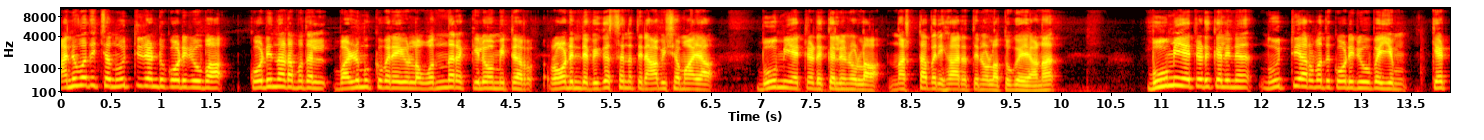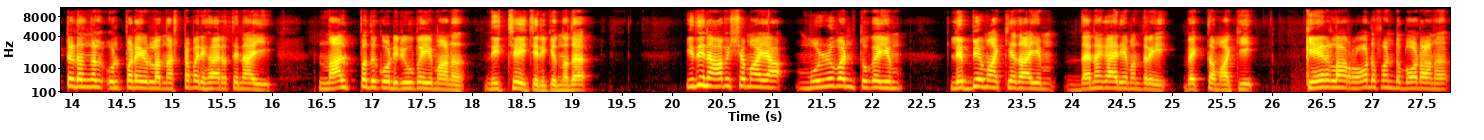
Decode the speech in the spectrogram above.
അനുവദിച്ച നൂറ്റിരണ്ട് കോടി രൂപ കൊടിനട മുതൽ വഴിമുക്ക് വരെയുള്ള ഒന്നര കിലോമീറ്റർ റോഡിന്റെ വികസനത്തിനാവശ്യമായ ഭൂമി ഏറ്റെടുക്കലിനുള്ള നഷ്ടപരിഹാരത്തിനുള്ള തുകയാണ്. ഭൂമി ഏറ്റെടുക്കലിന് നൂറ്റി അറുപത് കോടി രൂപയും കെട്ടിടങ്ങൾ ഉൾപ്പെടെയുള്ള നഷ്ടപരിഹാരത്തിനായി നാൽപ്പത് കോടി രൂപയുമാണ് നിശ്ചയിച്ചിരിക്കുന്നത്. ഇതിനാവശ്യമായ മുഴുവൻ തുകയും ലഭ്യമാക്കിയതായും ധനകാര്യമന്ത്രി വ്യക്തമാക്കി. കേരള റോഡ് ഫണ്ട് ബോർഡാണ്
